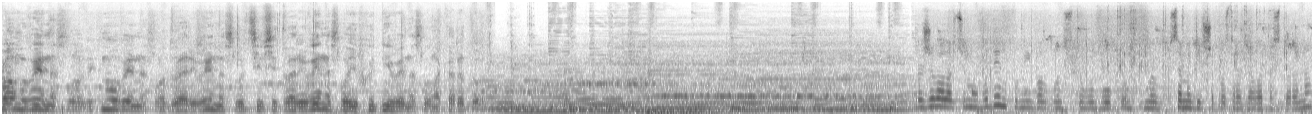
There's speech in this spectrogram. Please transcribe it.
Раму винесло, вікно винесло, двері винесло, ці всі двері винесло і входні винесло на коридор. Проживала в цьому будинку, мій балкон з того боку. Ми саме більше постраждала та сторона.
